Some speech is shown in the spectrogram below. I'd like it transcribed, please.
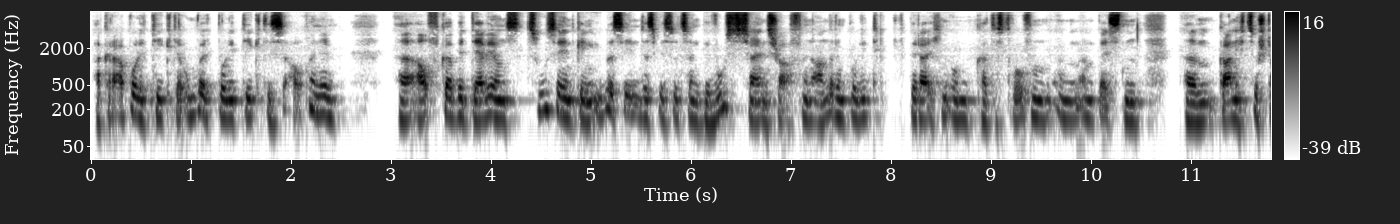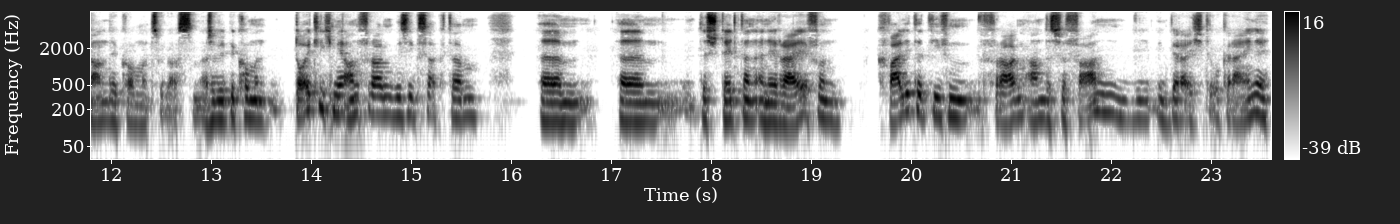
Agrarpolitik, der Umweltpolitik. Das ist auch eine äh, Aufgabe, der wir uns zusehend gegenübersehen, dass wir sozusagen Bewusstsein schaffen in anderen Politikbereichen, um Katastrophen ähm, am besten ähm, gar nicht zustande kommen zu lassen. Also wir bekommen deutlich mehr Anfragen, wie Sie gesagt haben. Ähm, das stellt dann eine Reihe von qualitativen Fragen an das Verfahren, wie im Bereich der Ukraine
